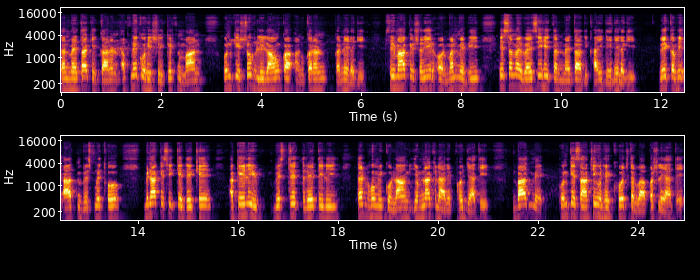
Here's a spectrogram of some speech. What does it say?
तन्मयता के कारण अपने को ही श्री कृष्ण मान उनकी शुभ लीलाओं का अनुकरण करने लगी। श्री माँ के शरीर और मन में भी इस समय वैसी ही तन्मयता दिखाई देने लगी। वे कभी आत्मविस्मृत हो, बिना किसी के देखे, अकेली विस्तृत रेतीली तटभूमि को लांग यमुना किनारे पहुँच जाती। बाद में उनके साथी उन्हें खोज कर वापस ले आते।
